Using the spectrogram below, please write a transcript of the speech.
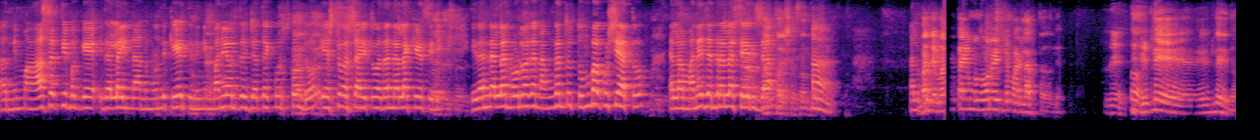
ಅದು ನಿಮ್ಮ ಆಸಕ್ತಿ ಬಗ್ಗೆ ಇದೆಲ್ಲ ಇನ್ನು ನಾನು ಮುಂದೆ ಕೇಳ್ತೀನಿ. ನಿಮ್ಮ ಮನೆಯವ್ರ ಜೊತೆ ಕೂರಿಸ್ಕೊಂಡು ಎಷ್ಟು ವರ್ಷ ಆಯ್ತು ಅದನ್ನೆಲ್ಲ ಕೇಳ್ತೀನಿ. ಇದನ್ನೆಲ್ಲ ನೋಡುವಾಗ ನಂಗಂತೂ ತುಂಬಾ ಖುಷಿ ಆಯ್ತು. ಎಲ್ಲ ಮನೆ ಜನರೆಲ್ಲ ಸೇರಿದ್ದ. ಸಂತೋಷ ಹಾ. ಇಡ್ಲಿ ಮಾಡ್ಲಾಗ್ತದೆ ಇಡ್ಲಿ ಇಡ್ಲಿ ಇದು.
